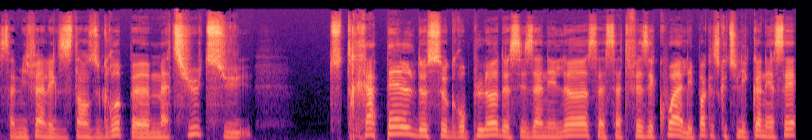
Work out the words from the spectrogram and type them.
Ça m'y fait à l'existence du groupe. Euh, Mathieu, tu, tu te rappelles de ce groupe-là, de ces années-là? Ça, ça te faisait quoi à l'époque? Est-ce que tu les connaissais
